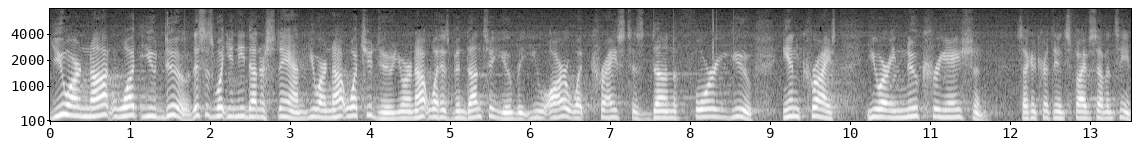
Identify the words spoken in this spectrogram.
you are not what you do. This is what you need to understand. You are not what you do. You are not what has been done to you, but you are what Christ has done for you. In Christ, you are a new creation. 2 Corinthians 5:17.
